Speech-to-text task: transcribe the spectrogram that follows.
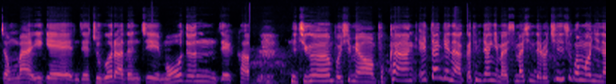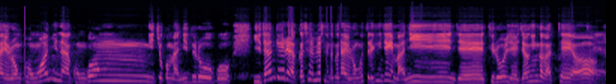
정말 이게 이제 주거라든지 모든 이제 가- 지금 보시면 북한 1단계는 아까 팀장님 말씀하신 대로 친수공원이나 이런 공원이나 공공이 조금 많이 들어오고 2단계를 아까 설명하 신 거나 이런 것들이 굉장히 많이 이제 들어올 예정인 것 같아요. 네.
